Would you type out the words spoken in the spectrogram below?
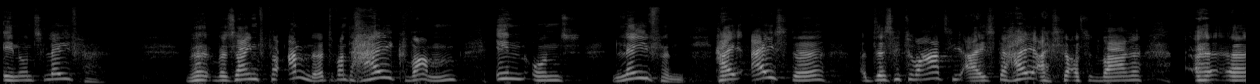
in ons leven. We, we zijn veranderd, want Hij kwam in ons leven. Hij eiste, de situatie eiste, Hij eiste als het ware uh, uh,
